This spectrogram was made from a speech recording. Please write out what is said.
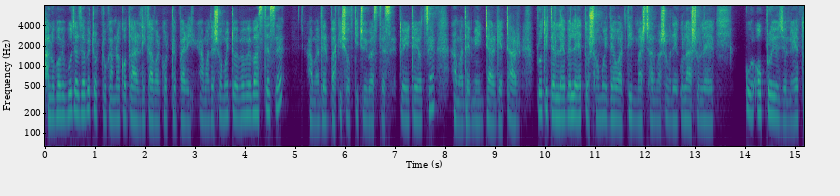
ভালোভাবে বোঝা যাবে টটটুক আমরা কত আর্লি কাভার করতে পারি। আমাদের সময়টা ওইভাবে বাঁচতেছে, আমাদের বাকি সব কিছুই বাঁচতেছে। তো এইটাই হচ্ছে আমাদের মেইন টার্গেট আর প্রতিটা লেভেলে এত সময় দেওয়ার, তিন মাস, চার মাসের মধ্যে এগুলো আসলে অপ্রয়োজনীয়। এত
